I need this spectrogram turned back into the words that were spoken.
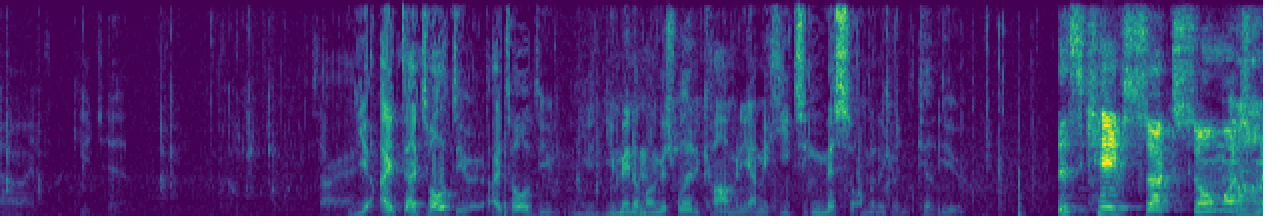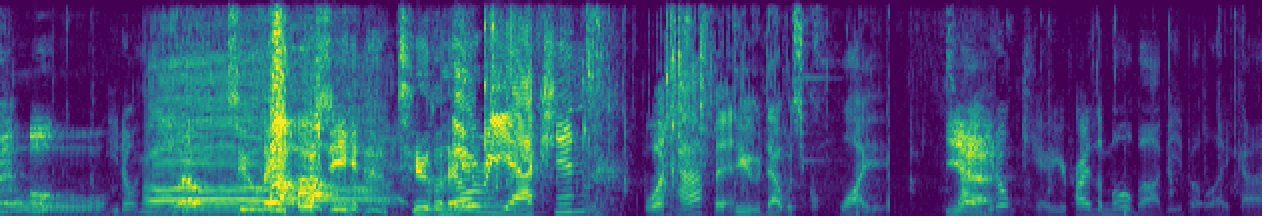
Oh, yeah, fuck you, Chip. Sorry. I- Yeah, I, I told you. I told you. You, you made Among Us related comedy. I'm a heat-seeking missile. I'm gonna come kill you. This cave sucks so much, man. Oh, Oh. You don't. Uh, well, too late, Bushy. Too late. No reaction. What happened? Dude, that was quiet. Yeah. yeah. You don't care. You're probably the mole, Bobby. But like, uh,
